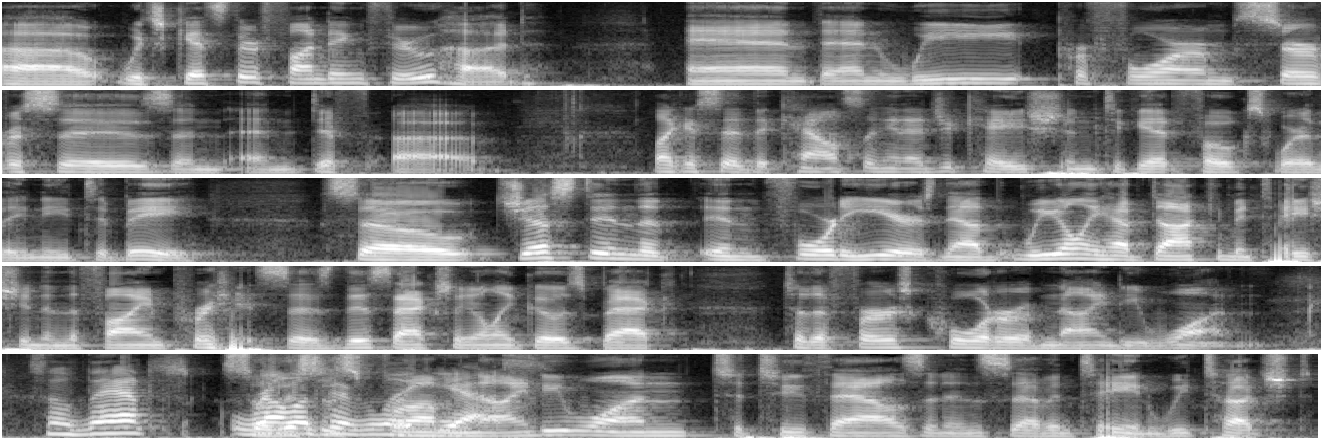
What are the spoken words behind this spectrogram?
uh, which gets their funding through HUD, and then we perform services and and diff, uh, like I said, the counseling and education to get folks where they need to be. So just in the in 40 years now, we only have documentation in the fine print. It says this actually only goes back to the first quarter of 91. so that's So relatively this is from yes. 91 to 2017. We touched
